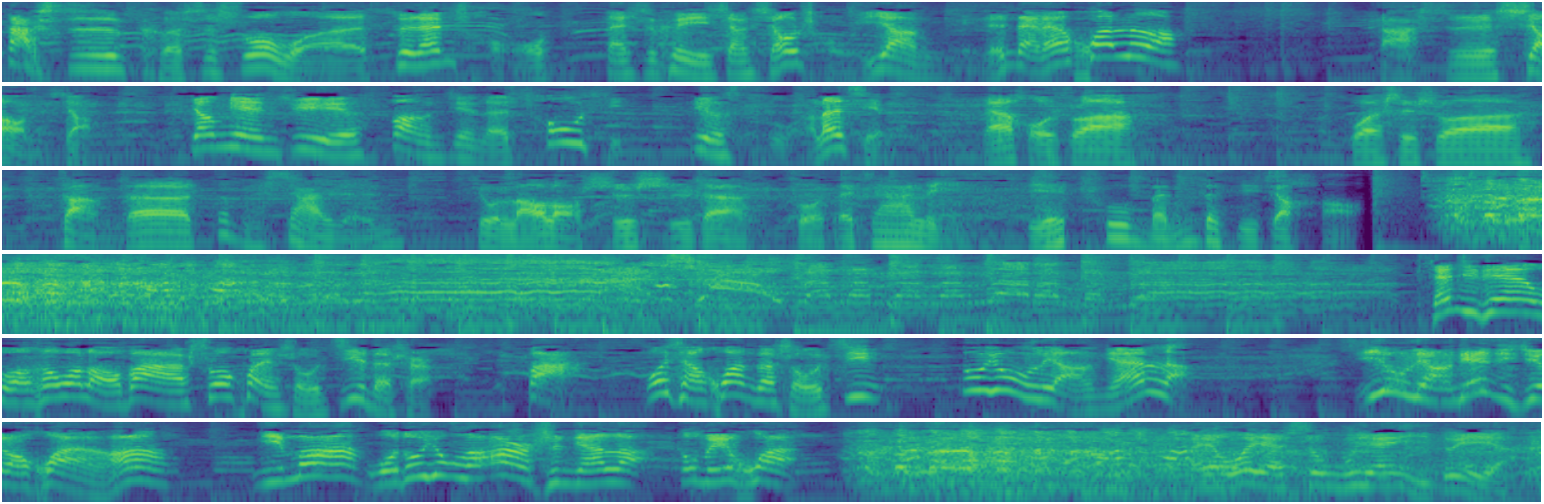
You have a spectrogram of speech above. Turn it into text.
大师可是说我虽然丑，但是可以像小丑一样给人带来欢乐？”大师笑了笑，将面具放进了抽屉，并锁了起来，然后说：“我是说，长得这么吓人，就老老实实的躲在家里，别出门的比较好。”前几天我和我老爸说换手机的事儿，爸，我想换个手机，都用两年了，用两年你就要换啊？你妈我都用了二十年了都没换。哎呀，我也是无言以对呀。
